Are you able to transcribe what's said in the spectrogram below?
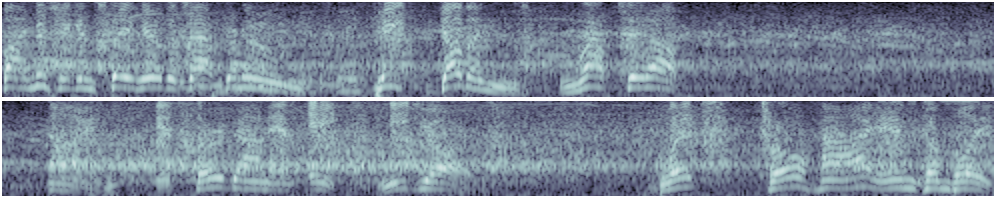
by Michigan State here this afternoon. Pete Govins wraps it up. Nine. It's third down and eight. Need yards. Blitz Throw high, incomplete.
